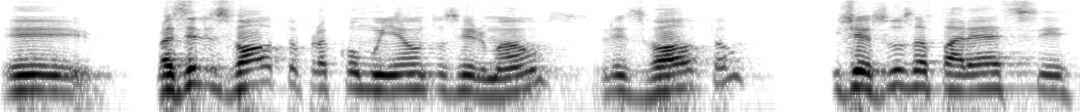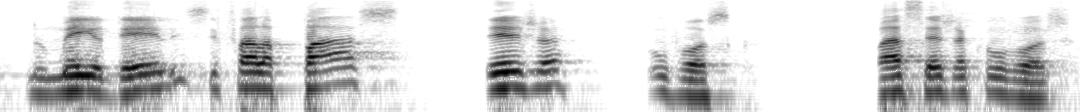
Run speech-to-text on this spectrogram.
E, mas eles voltam para a comunhão dos irmãos, eles voltam, e Jesus aparece no meio deles e fala: paz seja convosco. Paz seja convosco.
